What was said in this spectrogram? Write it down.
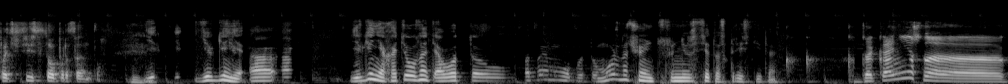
Почти 100%. Евгений, а Евгений, я хотел узнать, а вот э, по твоему опыту можно что-нибудь с университета стрясти-то? Да, конечно,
